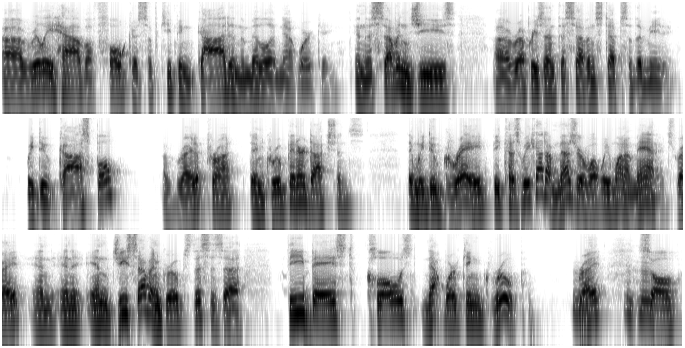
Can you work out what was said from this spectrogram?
uh, really have a focus of keeping God in the middle of networking. And the seven G's uh, represent the seven steps of the meeting. We do gospel uh, right up front, then group introductions, then we do grade because we got to measure what we want to manage, right? And, and in G7 groups, this is a fee based, closed networking group, mm-hmm. right? Mm-hmm. So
